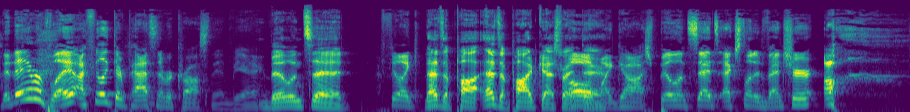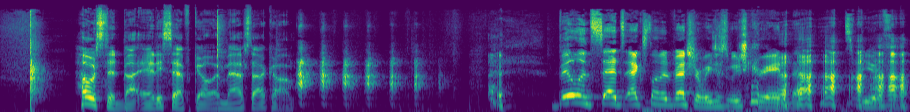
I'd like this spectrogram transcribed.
Did they ever play? I feel like their paths never crossed in the NBA. Bill and said I feel like that's a pod. That's a podcast right oh there. Oh my gosh, Bill and Sed's excellent adventure. Oh, Hosted by Eddie Sefko and Mavs.com. Bill and Sed's excellent adventure. We just we just created that. It's beautiful.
